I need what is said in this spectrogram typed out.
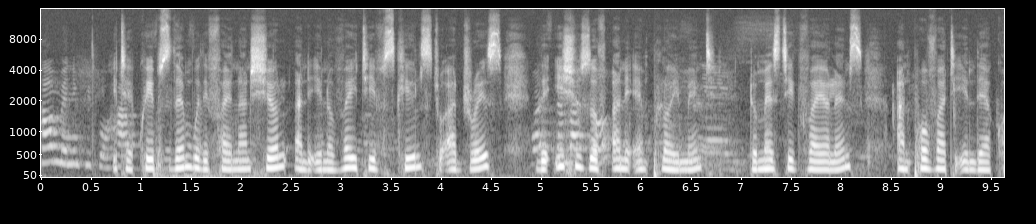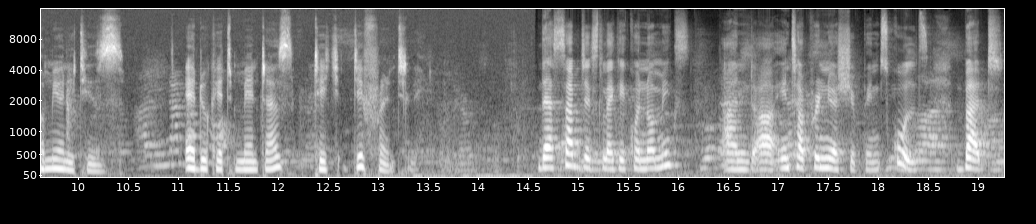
How many people It equips them with the financial and innovative skills to address the issues of unemployment, domestic violence, and poverty in their communities. Educate mentors teach differently. There are subjects like economics and uh, entrepreneurship in schools, but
